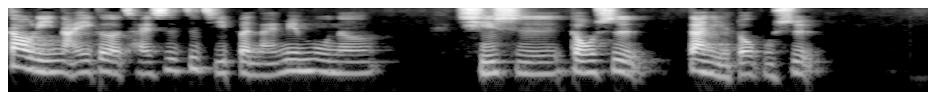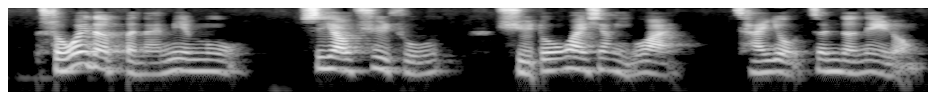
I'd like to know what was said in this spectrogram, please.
到底哪一个才是自己本来面目呢？其实都是，但也都不是。所谓的本来面目，是要去除许多外相以外，才有真的内容。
